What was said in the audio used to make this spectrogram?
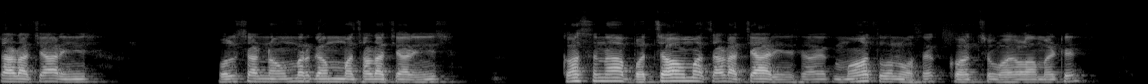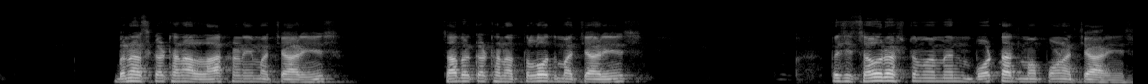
સાડા ચાર ઇંચ, વલસાડના ઉમરગામમાં સાડા ચાર ઇંચ, કચ્છના ભચાઉમાં સાડા ચાર ઇંચ. આ એક મહત્ત્વનો છે કચ્છવાળા માટે. બનાસકાંઠાના લાખણીમાં ચાર ઇંચ, સાબરકાંઠાના તલોદમાં ચાર ઇંચ, પછી સૌરાષ્ટ્રમાં મેન બોટાદમાં પોણા ચાર ઇંચ.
